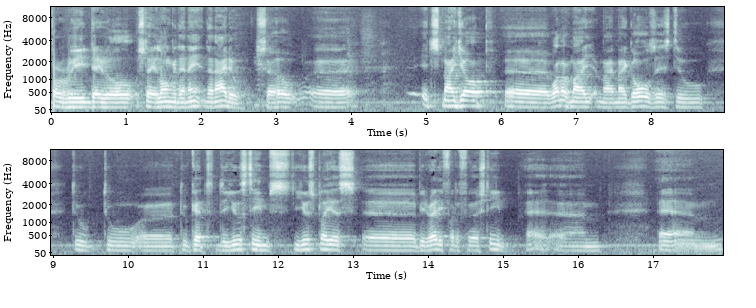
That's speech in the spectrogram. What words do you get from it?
probably they will stay longer than I, than I do. So uh, it's my job. Uh, one of my, my, my goals is to to to uh, to get the youth teams, the youth players, uh, be ready for the first team. Uh, um, um,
